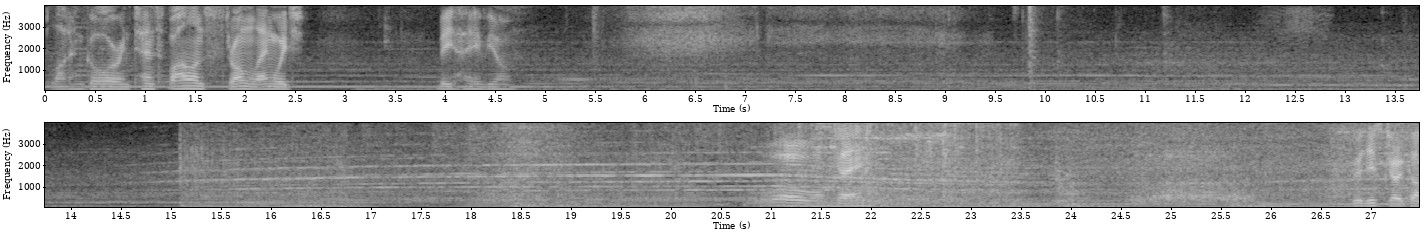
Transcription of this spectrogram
Blood and gore, intense violence, strong language, behavior. Who this Joker?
